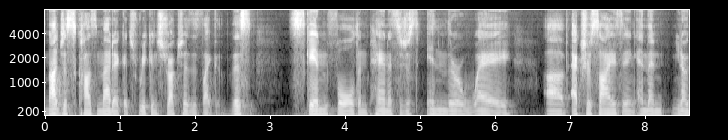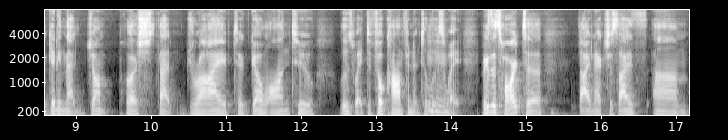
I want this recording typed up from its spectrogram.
not just cosmetic; it's reconstruction. It's like this skin fold and pannus is just in their way of exercising, and then you know getting that jump push, that drive to go on to lose weight, to feel confident to lose weight, because it's hard to diet and exercise, um,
